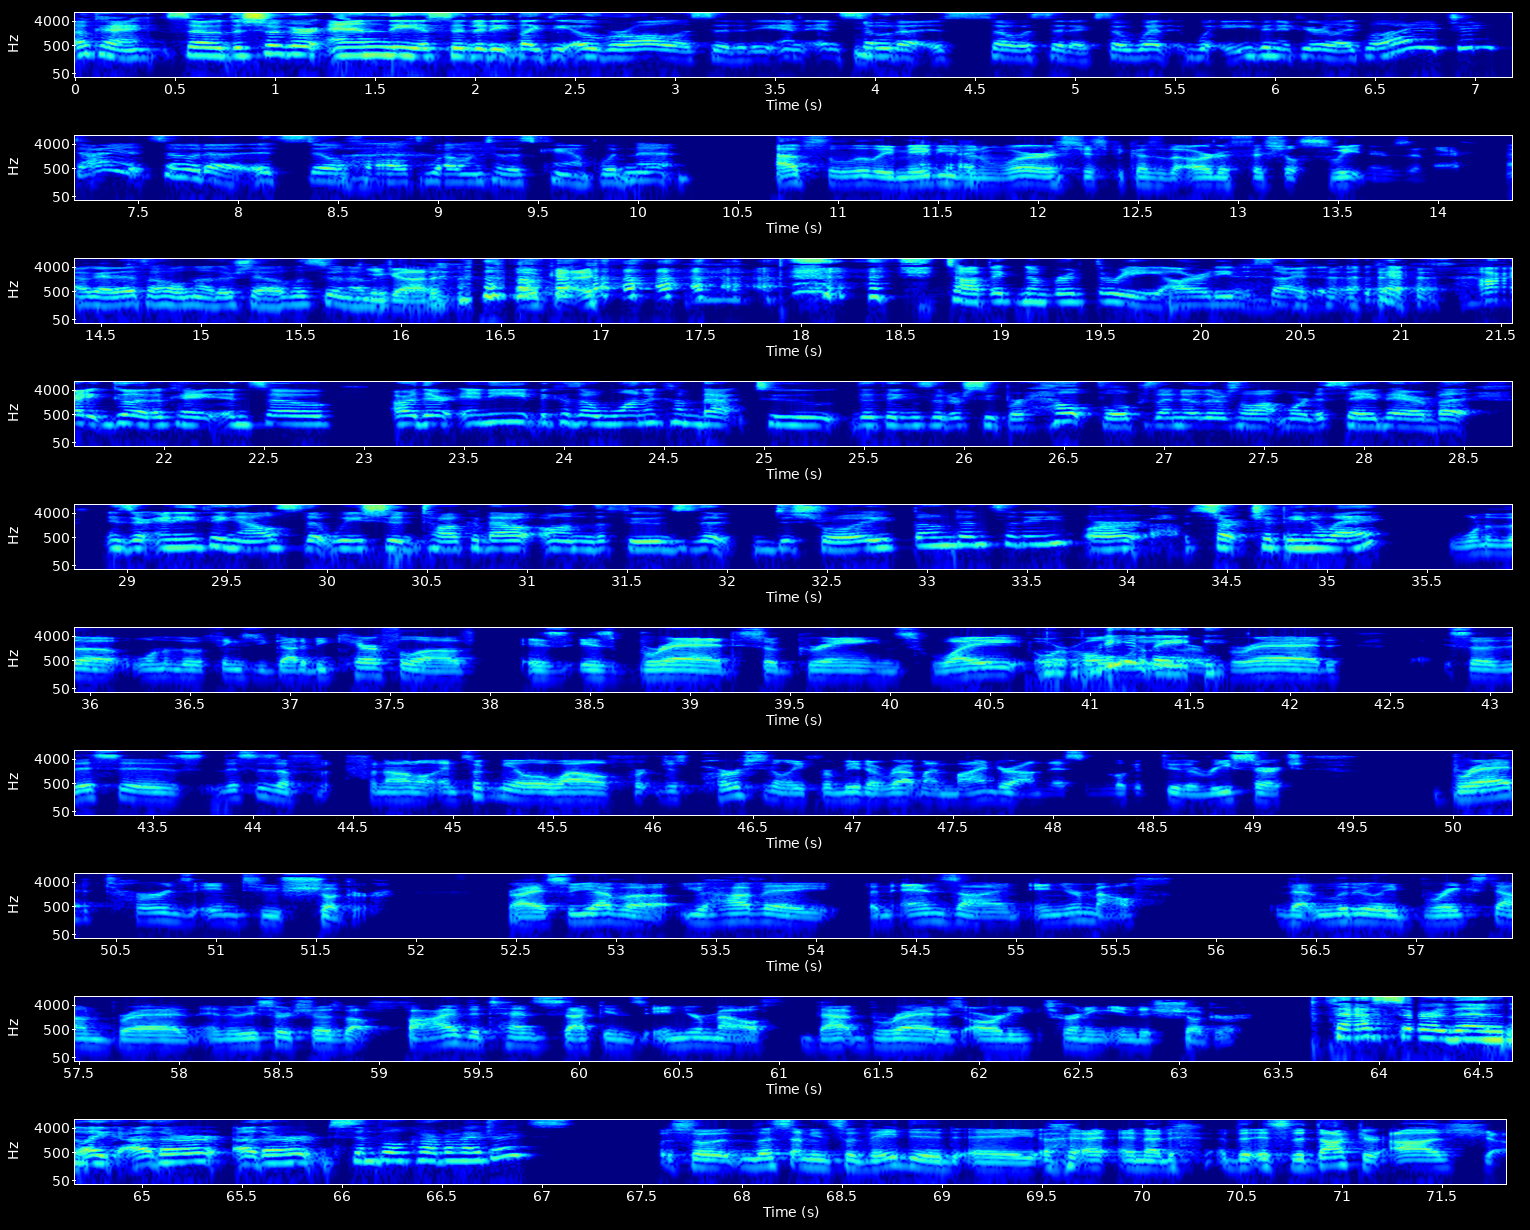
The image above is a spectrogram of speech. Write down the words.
Okay, so the sugar and the acidity, like the overall acidity, and, and soda is so acidic. So what, what, even if you're like, well, I drink diet soda, it still falls well into this camp, wouldn't it? Absolutely. Maybe Okay. even worse just because of the artificial sweeteners in there. Okay, that's a whole nother show. Let's do another. You got show. it. Okay. Topic number three, already decided. Okay. All right, good. Okay. And so are there any, because I want to come back to the things that are super helpful, because I know there's a lot more to say there, but is there anything else that we should talk about on the foods that destroy bone density or start chipping away? One of the, one of the things you got to be careful of is, is bread. So grains, white or oh, whole Really? wheat or bread. So this is, this is a ph- phenomenal, and took me a little while for, just personally for me to wrap my mind around this and look at through the research. Bread turns into sugar right? So you have a you have a an enzyme in your mouth that literally breaks down bread, and the research shows about five to ten seconds in your mouth, that bread is already turning into sugar. Faster than like other, other simple carbohydrates? So let's, I mean, so they did a, and I, it's the Dr. Oz show.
